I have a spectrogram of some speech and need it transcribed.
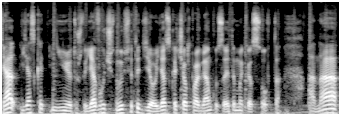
я, я сказать, не, это что, я вручную все это делал. Я скачал программку с сайта Microsoft. Она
